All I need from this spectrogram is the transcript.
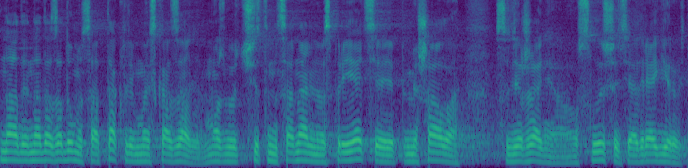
надо иногда задуматься, а так ли мы сказали. Может быть, чисто эмоциональное восприятие помешало содержание услышать и отреагировать.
